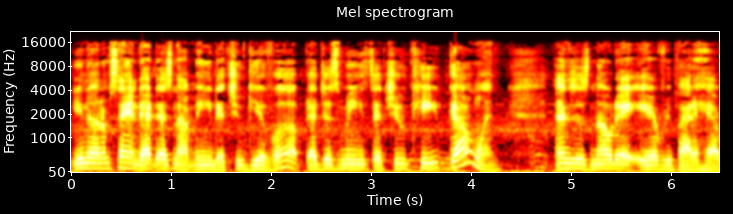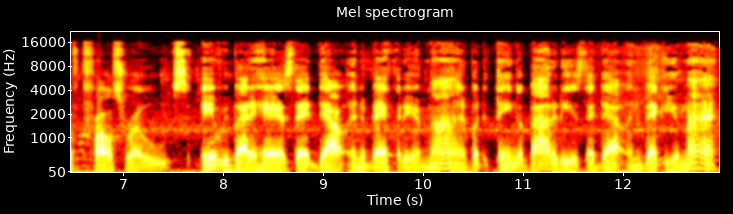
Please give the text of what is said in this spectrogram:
You know what I'm saying? That does not mean that you give up. That just means that you keep going and just know that everybody have crossroads. Everybody has that doubt in the back of their mind. But the thing about it is that doubt in the back of your mind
